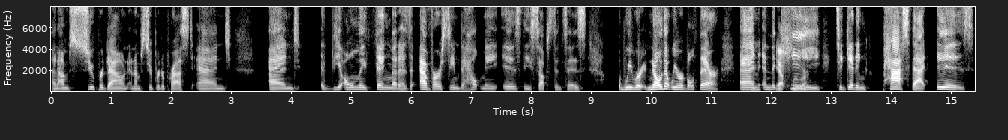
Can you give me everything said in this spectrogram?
and I'm super down and I'm super depressed and and the only thing that has ever seemed to help me is these substances. We were know that we were both there. And and the Mm-hmm. Yep, we key to getting past that is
